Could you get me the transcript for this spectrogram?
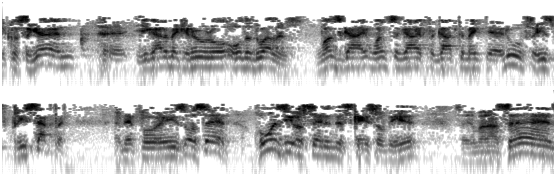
Because again, you got to make an eruv all, all the dwellers. Once guy, once a guy forgot to make the eruv, so he's he's separate, and therefore he's osed. Who is he osed in this case over here? So Gemara says,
